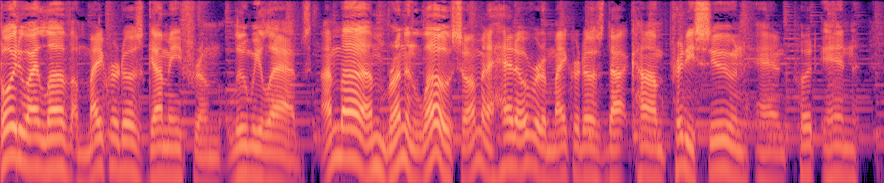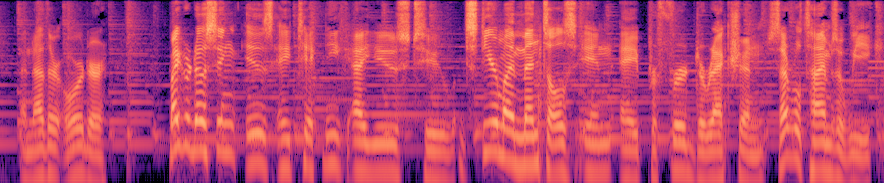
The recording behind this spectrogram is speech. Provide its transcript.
Boy, do I love a microdose gummy from Lumi Labs. I'm uh, I'm running low, so I'm gonna head over to microdose.com pretty soon and put in another order. Microdosing is a technique I use to steer my mentals in a preferred direction several times a week.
